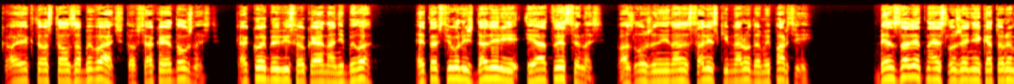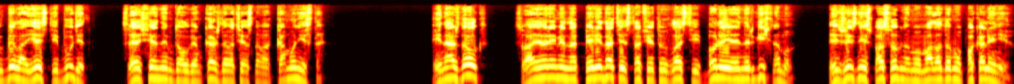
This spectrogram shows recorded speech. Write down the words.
Кое-кто стал забывать, что всякая должность, какой бы высокой она ни была, это всего лишь доверие и ответственность, возложенные на советским народом и партией беззаветное служение которым было, есть и будет священным долгом каждого честного коммуниста. И наш долг — своевременно передать эстафету власти более энергичному и жизнеспособному молодому поколению.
